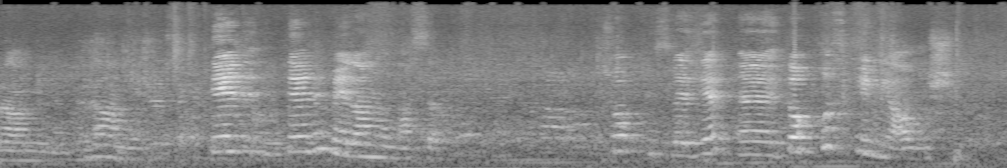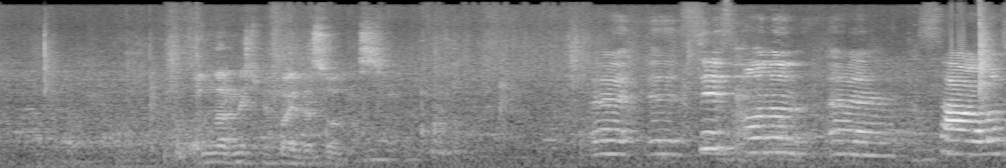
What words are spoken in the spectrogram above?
Ramiye. Ramiye. Deri, deri melanoması. Çok pis vaziyet. Ee, 9 kimya almış. Onların hiçbir faydası olmaz. Ee, e, siz onun e, sağlık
